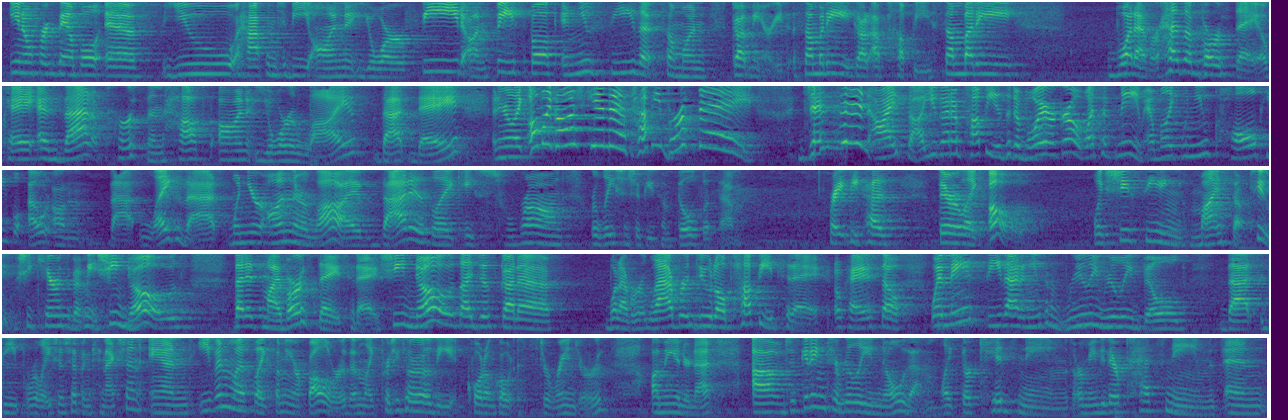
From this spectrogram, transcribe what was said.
you know, for example, if you happen to be on your feed on Facebook and you see that someone got married, somebody got a puppy, somebody whatever has a birthday okay? And that person hops on your live that day and you're like oh my gosh candace happy birthday! Jensen i saw you got a puppy. Is it a boy or a girl? What's its name? And like when you call people out on that like that when you're on their live that is like a strong relationship you can build with them right? Because they're like oh like she's seeing my stuff too. She cares about me. She knows that it's my birthday today. She knows I just got a whatever labradoodle puppy today. Okay, so when they see that, and you can really, really build that deep relationship and connection and even with like some of your followers and like particularly the quote unquote strangers on the internet um, just getting to really know them like their kids names or maybe their pets names and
